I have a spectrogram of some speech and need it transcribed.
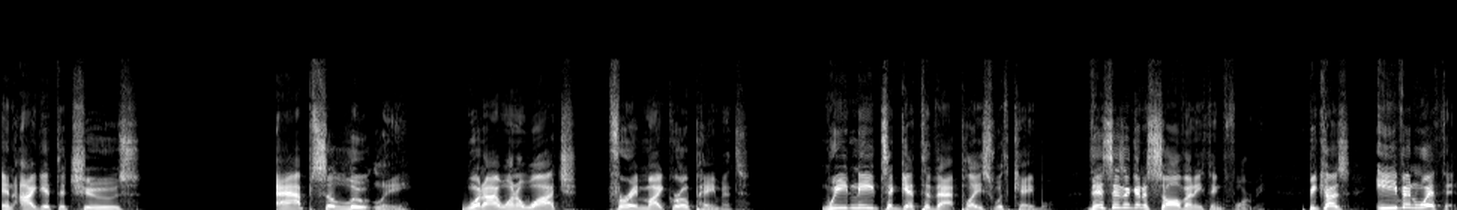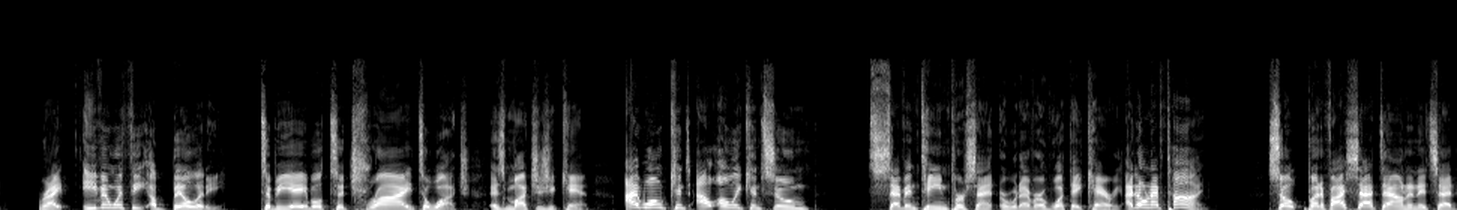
and I get to choose absolutely what I want to watch for a micro payment. We need to get to that place with cable. This isn't going to solve anything for me because even with it, right? Even with the ability to be able to try to watch as much as you can. I won't con- I'll only consume 17% or whatever of what they carry. I don't have time. So, but if I sat down and it said,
